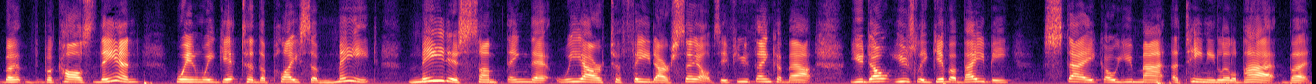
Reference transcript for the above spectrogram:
But because then when we get to the place of meat, meat is something that we are to feed ourselves. If you think about you don't usually give a baby steak, oh, you might a teeny little bite, but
